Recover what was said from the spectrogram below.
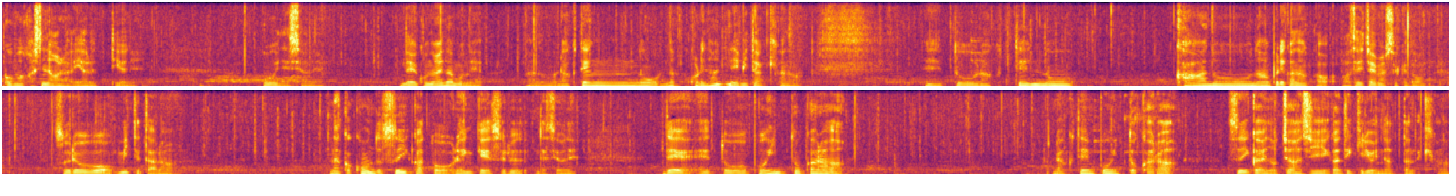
ごまかしながらやるっていうね。多いですよね。でこの間もねあの楽天のなこれ何で見たっけかな。えっ、と楽天のカードのアプリかなんか忘れちゃいましたけどそれを見てたらなんか今度 Suica と連携するんですよね。でえっ、とポイントから楽天ポイントから Suica へのチャージができるようになったんだっけかな？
